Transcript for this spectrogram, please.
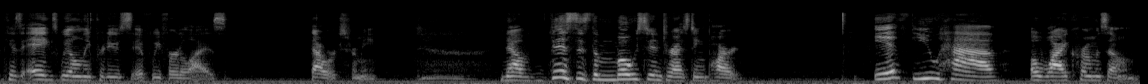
Because eggs we only produce if we fertilize. That works for me. Now, this is the most interesting part. If you have a Y chromosome,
